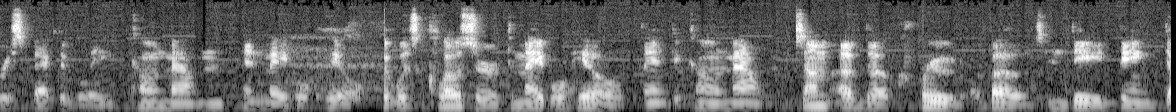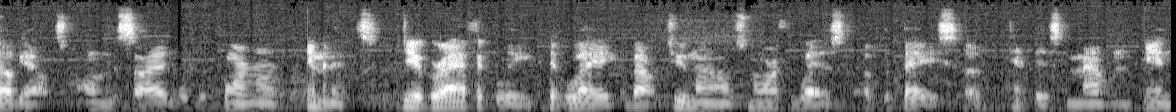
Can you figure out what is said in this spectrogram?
respectively Cone Mountain and Maple Hill. It was closer to Maple Hill than to Cone Mountain. Some of the crude abodes indeed being dugouts on the side of the former eminence. Geographically, it lay about two miles northwest of the base of Tempest Mountain and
